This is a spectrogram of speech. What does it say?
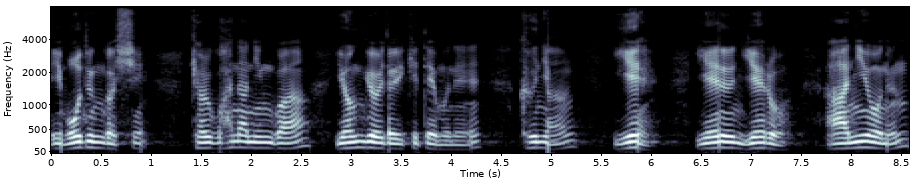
이 모든 것이 결국 하나님과 연결되어 있기 때문에 그냥 예, 예는 예로 아니오는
